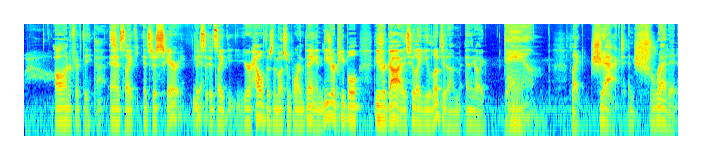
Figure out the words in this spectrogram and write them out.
Wow. All under 50. That's- and it's like, it's just scary. It's, it's like your health is the most important thing. And these are people, these are guys who like, you looked at them and you're like, damn, like jacked and shredded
